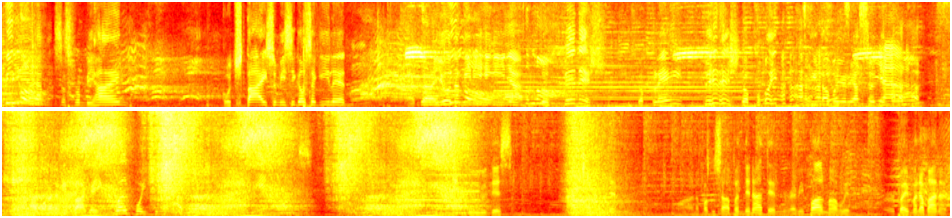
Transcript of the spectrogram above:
Pico. Access from behind. Coach Tai sumisigaw sa gilid. At uh, yun ang hinihingi niya. To finish the play, finish the point. Nakita mo yung reaction niya. Yeah. Napakalaking bagay. 12 points yung into this matchup. And then, uh, napag-usapan din natin, Remy Palma with by Malabanan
